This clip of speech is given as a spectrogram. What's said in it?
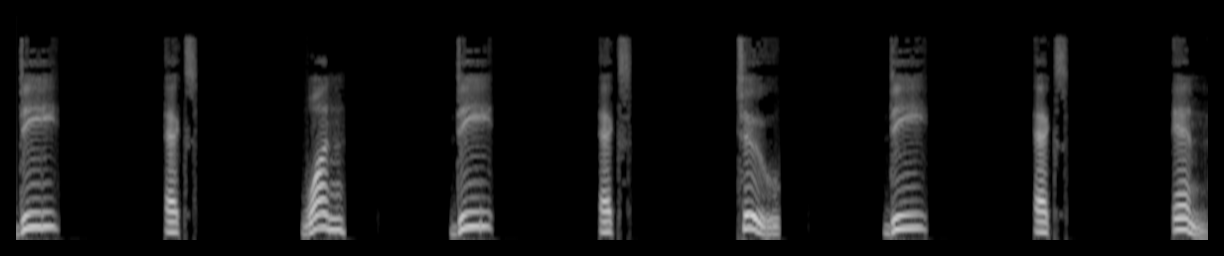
D X one D X two D X N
